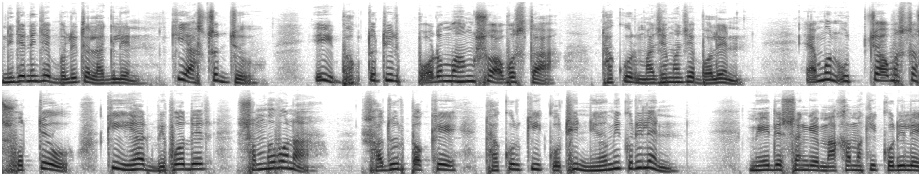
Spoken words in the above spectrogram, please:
নিজে নিজে বলিতে লাগিলেন, কি আশ্চর্য! এই ভক্তটির পরমহংস অবস্থা! ঠাকুর মাঝে মাঝে বলেন, এমন উচ্চ অবস্থা সত্ত্বেও কি ইহার বিপদের সম্ভাবনা? সাধুর পক্ষে ঠাকুর কি কঠিন নিয়মই করিলেন? মেয়েদের সঙ্গে মাখামাখি করিলে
